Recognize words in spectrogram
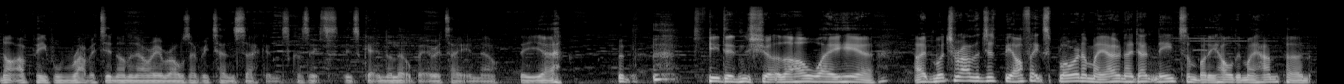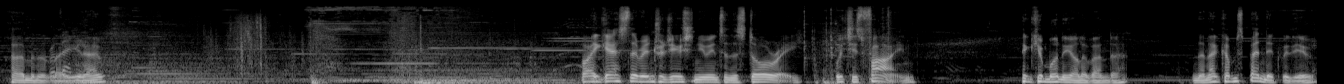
not have people rabbiting on in our ear rolls every 10 seconds because it's it's getting a little bit irritating now. The uh, he didn't shut the whole way here. I'd much rather just be off exploring on my own. I don't need somebody holding my hand per- permanently, you know. But I guess they're introducing you into the story, which is fine. Take your money, Ollivander, and then I come spend it with you.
